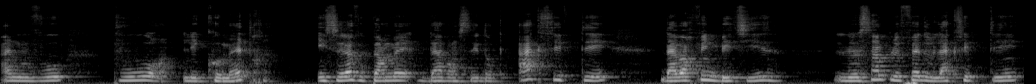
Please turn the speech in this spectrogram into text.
à nouveau pour les commettre et cela vous permet d'avancer. Donc accepter d'avoir fait une bêtise, le simple fait de l'accepter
